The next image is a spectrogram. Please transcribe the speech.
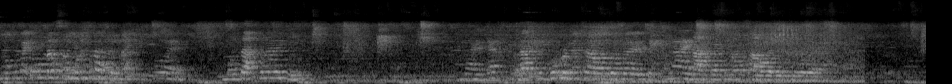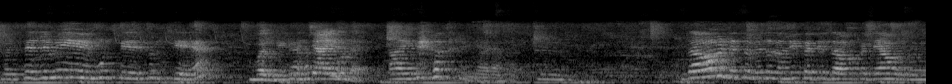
नको बाई, एवढं समोरच राहतं ना. नाही की? नाही? रात्री घोरण्याचा आवाज वगैरे. नाकातून असा आवाज येतो. म्हणजे त्याची मी मोठी चुलकी आहे मी घरची आई आहे? आई. जावा म्हणजे तुम्ही जरा मी कधी जावं कधी आवडून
